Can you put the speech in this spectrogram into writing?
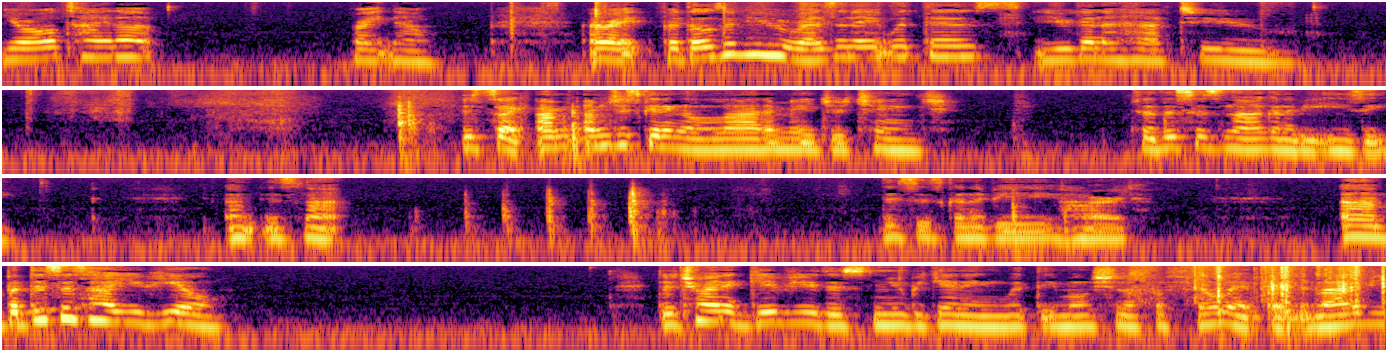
You're all tied up right now. All right, for those of you who resonate with this, you're going to have to... It's like, I'm, I'm just getting a lot of major change. So this is not going to be easy. um, it's not. This is going to be hard. Um, but this is how you heal. They're trying to give you this new beginning with emotional fulfillment, but a lot of you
